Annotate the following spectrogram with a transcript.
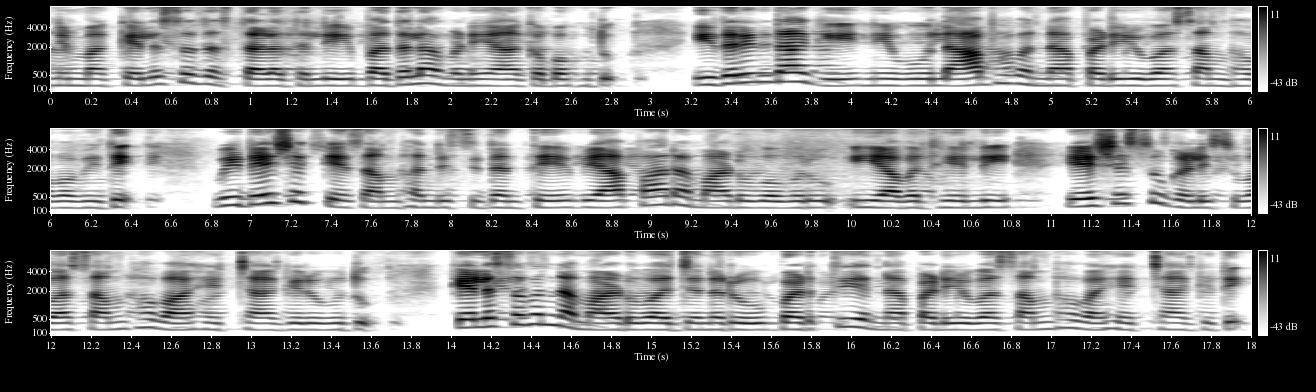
ನಿಮ್ಮ ಕೆಲಸದ ಸ್ಥಳದಲ್ಲಿ ಬದಲಾವಣೆಯಾಗಬಹುದು. ಇದರಿಂದಾಗಿ ನೀವು ಲಾಭವನ್ನು ಪಡೆಯುವ ಸಂಭವವಿದೆ. ವಿದೇಶಕ್ಕೆ ಸಂಬಂಧಿಸಿದಂತೆ ವ್ಯಾಪಾರ ಮಾಡುವವರು ಈ ಅವಧಿಯಲ್ಲಿ ಯಶಸ್ಸು ಗಳಿಸುವ ಸಂಭವ ಹೆಚ್ಚಾಗಿರುವುದು. ಕೆಲಸವನ್ನ ಮಾಡುವ ಜನರು ಬಡ್ತಿಯನ್ನ ಪಡೆಯುವ ಸಂಭವ ಹೆಚ್ಚಾಗಿದೆ.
